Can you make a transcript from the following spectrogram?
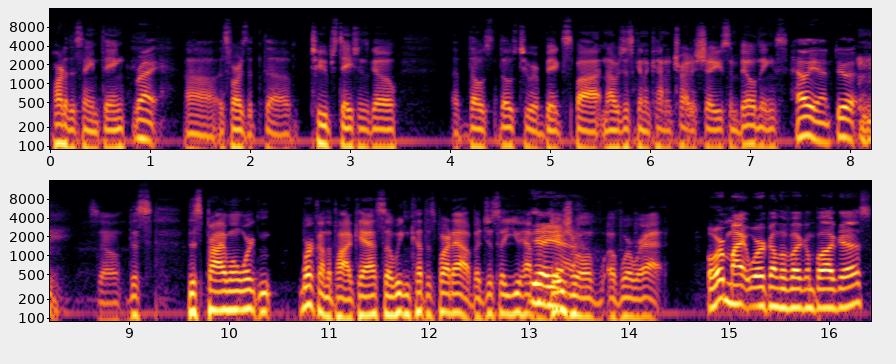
part of the same thing. Right. Uh, as far as the, the tube stations go, uh, those those two are big spot, and I was just going to kind of try to show you some buildings. Hell yeah, do it. So this this probably won't work work on the podcast, so we can cut this part out. But just so you have Yeah, a yeah. visual of, of where we're at. or might work on the fucking podcast.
